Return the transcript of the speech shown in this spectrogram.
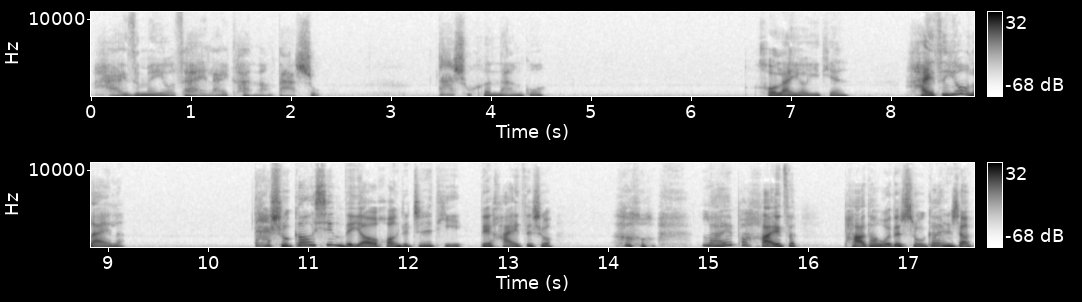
孩子没有再来看望大树。大树很难过。后来有一天，孩子又来了。大树高兴地摇晃着肢体，对孩子说：“呵呵来吧，孩子，爬到我的树干上，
